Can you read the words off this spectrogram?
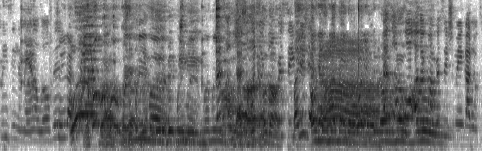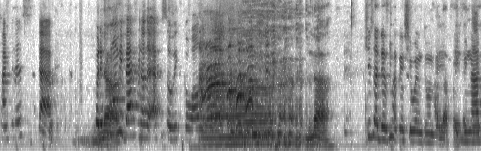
pleasing the man a little bit. What do you mean? What do you mean? That's a whole That's other hold on. conversation. Oh no no no no no no That's a no whole other no. conversation. We ain't got no time for this. That. But if you Nah. want me back for another episode, we could go all in. Nah. She said there's nothing she wouldn't do in I'm bed. not playing If you're that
